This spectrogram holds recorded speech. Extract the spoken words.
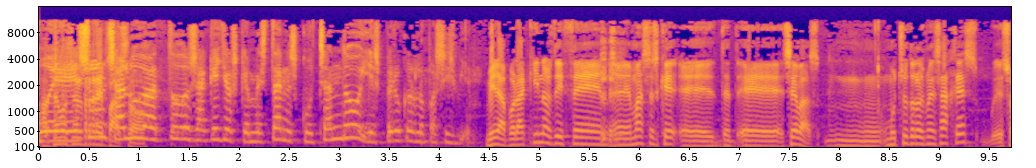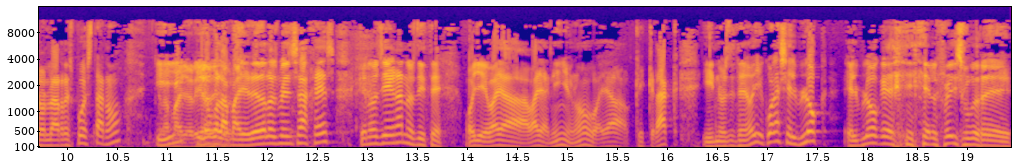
Pues un repaso. saludo a todos aquellos que me están escuchando y espero que os lo paséis bien. Mira, por aquí nos dicen, además es que, eh, te- eh, Sebas, mm, muchos de los mensajes eh, son la respuesta, ¿no? Y, luego la mayoría de los mensajes que nos llegan nos dice, oye, vaya, vaya niño, ¿no? Vaya, qué crack. Y nos dicen, oye, ¿cuál es el blog? El blog, eh, el Facebook de,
